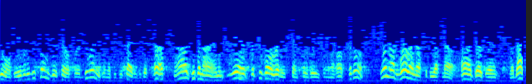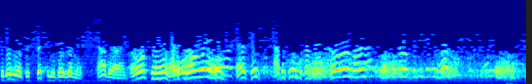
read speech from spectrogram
You won't be able to defend yourself or do anything if you decided to get tough. I'll keep an eye on him. Yes, but you've already spent two days in the hospital. You're not well enough to be up now. Ah, oh, it's okay. The doctor gave me a prescription to take with me. I'll be all right. Okay, have it your own way. That's it. I'll be seeing you sometime. So, Morris, let me know if you need any help.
